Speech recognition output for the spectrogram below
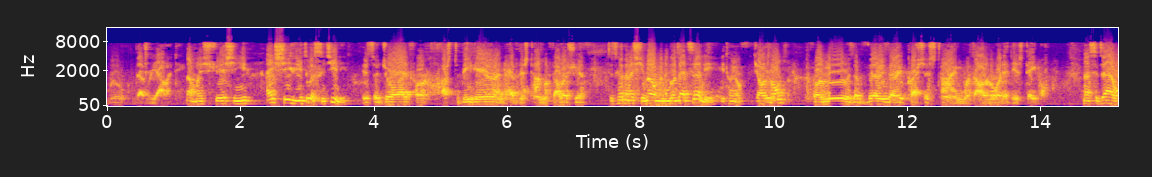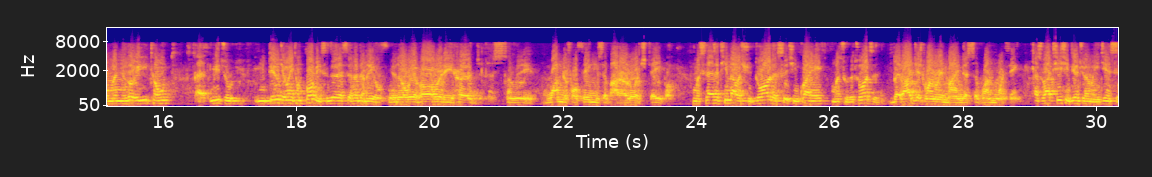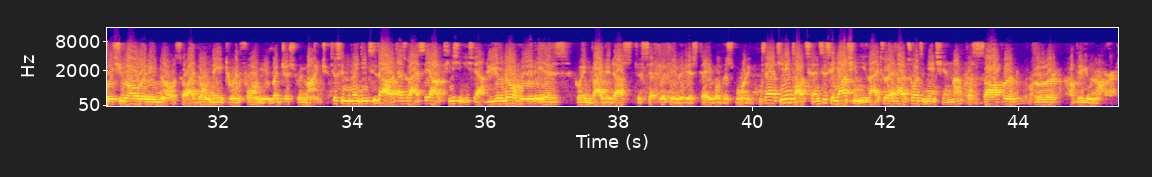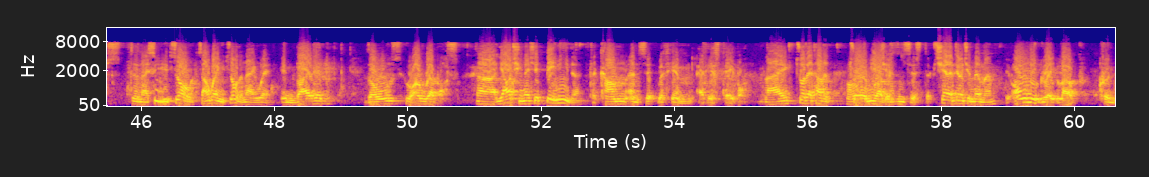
real- that reality. 让我们学习安息于这个实际里。 It's a joy for us to be here and have this time of fellowship. 这是何等的喜乐，我们能够在这里一同有交通。 For me, it was a very, very precious time with our Lord at His table. 那实在我们能够一同 you know, we have already heard so many wonderful things about our Lord's table. But I just want to remind us of one more thing. Which you already know, so I don't need to inform you, but just remind you. Do you know who it is who invited us to sit with him at his table this morning? The sovereign ruler of the universe. 是宇宙掌管宇宙的那一位。 invited those who are rebels 那邀请那些悖逆的 to come and sit with him at his table. 来坐在他的桌 Oh, 子面 brothers 前。 and sisters, 亲爱的弟兄姐妹们， the only great love could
